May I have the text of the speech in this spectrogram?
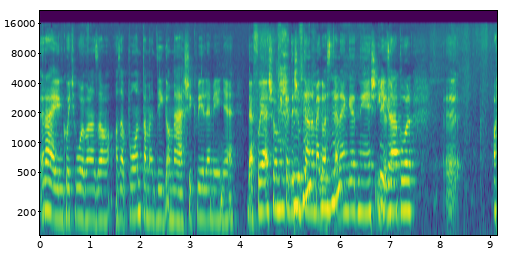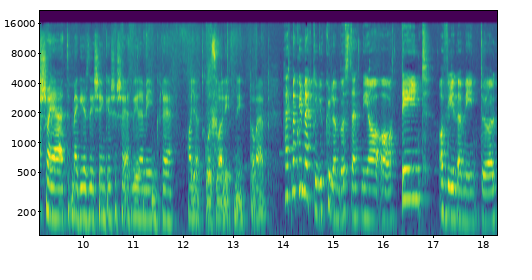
rájönk, hogy hol van az a, az a pont, ameddig a másik véleménye befolyásol minket, és uh-huh, utána meg uh-huh. azt mhm. elengedni, és igazából Igen. a saját megérzéseink és a saját véleményünkre hagyatkozva lépni tovább. Hát meg, hogy meg tudjuk különböztetni a, a tényt, a véleménytől,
